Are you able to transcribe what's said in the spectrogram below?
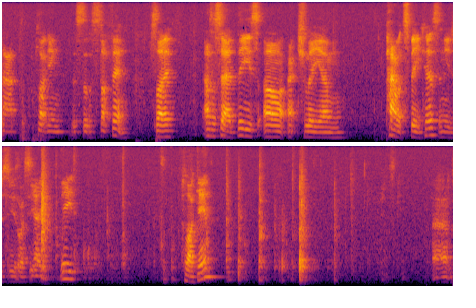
at plugging this sort of stuff in. So, as I said, these are actually um, powered speakers and you just use IEC lead to plug in. And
